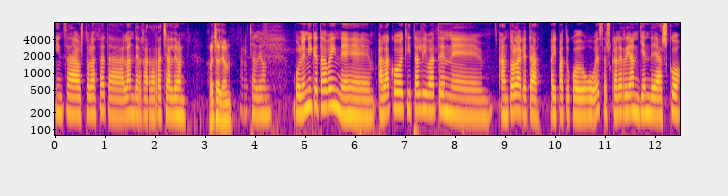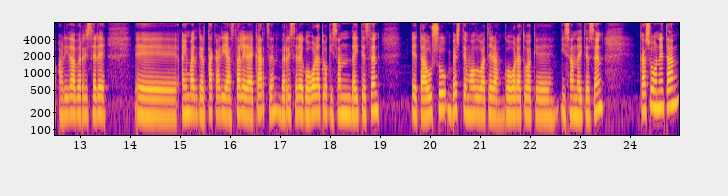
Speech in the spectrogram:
intza ostolaza eta lander garro, arratxaldeon. Arratxaldeon. Arratxaldeon. Bolenik eta behin, e, alako ekitaldi baten e, antolak eta aipatuko dugu, ez? Euskal Herrian jende asko ari da berriz ere e, hainbat gertakari azalera ekartzen, berriz ere gogoratuak izan daitezen, eta usu beste modu batera gogoratuak e, izan daitezen. Kasu honetan,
